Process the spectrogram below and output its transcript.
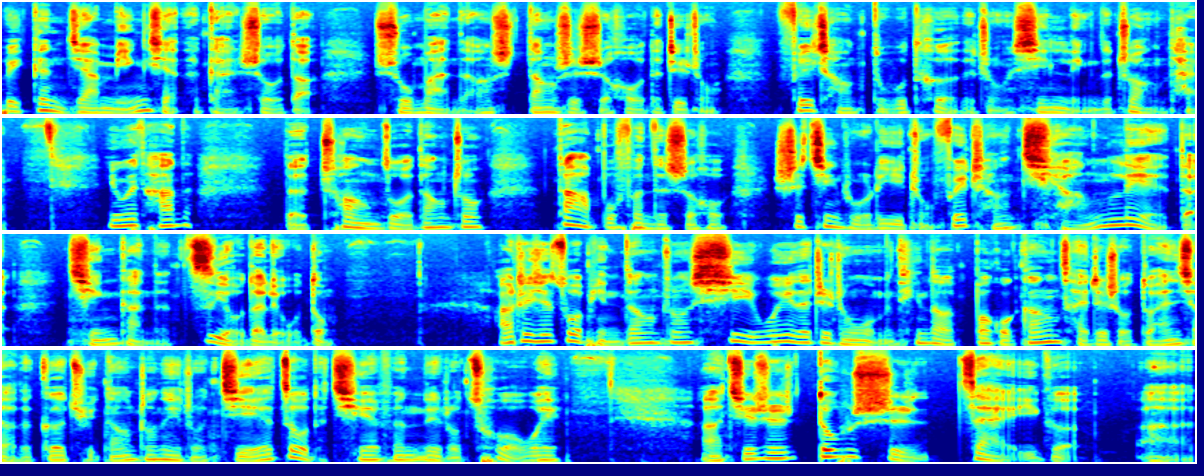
会更加明显的感受到舒曼当时当时时候的这种非常独特的这种心灵的状态，因为他的的创作当中，大部分的时候是进入了一种非常强烈的情感的自由的流动，而这些作品当中细微的这种我们听到，包括刚才这首短小的歌曲当中那种节奏的切分，那种错位。啊，其实都是在一个呃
